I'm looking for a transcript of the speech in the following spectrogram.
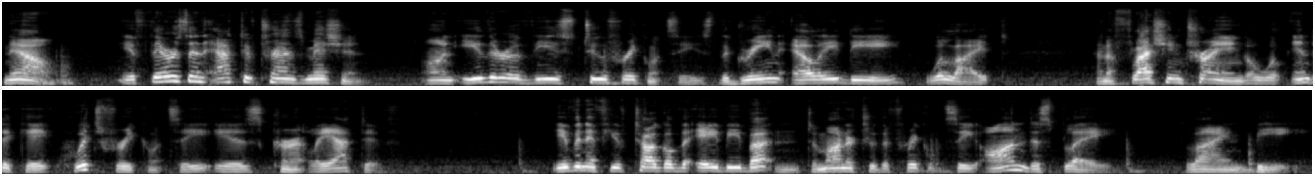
Now, if there is an active transmission on either of these two frequencies, the green LED will light and a flashing triangle will indicate which frequency is currently active. Even if you've toggled the AB button to monitor the frequency on display line B,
